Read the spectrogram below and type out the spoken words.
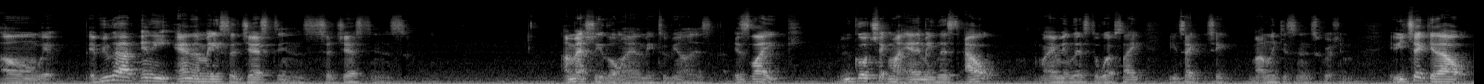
um, if, if you have any anime suggestions, suggestions, I'm actually low on anime to be honest. It's like you go check my anime list out, my anime list, the website. You take check my link is in the description. If you check it out,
